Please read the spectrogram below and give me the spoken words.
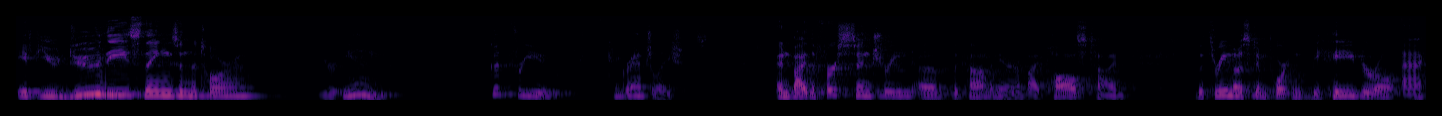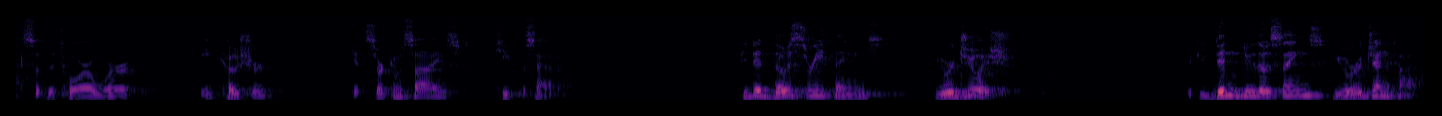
If you do these things in the Torah, you're in. Good for you. Congratulations. And by the first century of the Common Era, by Paul's time, the three most important behavioral acts of the Torah were eat kosher, get circumcised, keep the Sabbath. If you did those three things, you were Jewish. If you didn't do those things, you were a Gentile,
